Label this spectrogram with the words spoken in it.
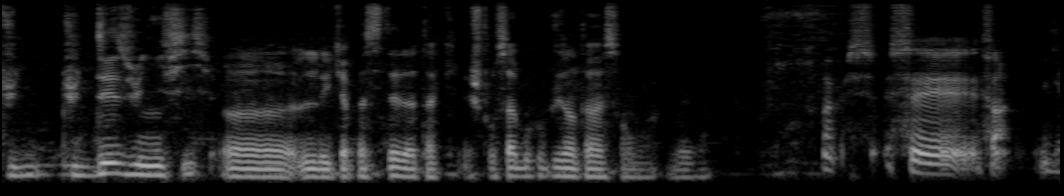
tu, désunifies euh, les capacités d'attaque. Je trouve ça beaucoup plus intéressant. C'est, enfin, il y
